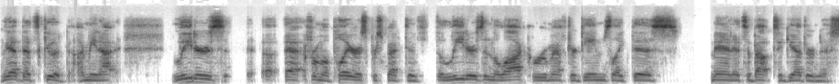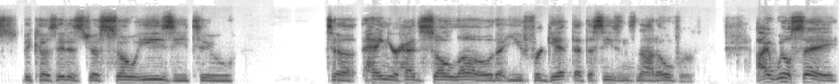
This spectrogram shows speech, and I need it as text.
Yeah, that's good. I mean, I leaders uh, uh, from a player's perspective, the leaders in the locker room after games like this, man, it's about togetherness because it is just so easy to to hang your head so low that you forget that the season's not over. I will say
